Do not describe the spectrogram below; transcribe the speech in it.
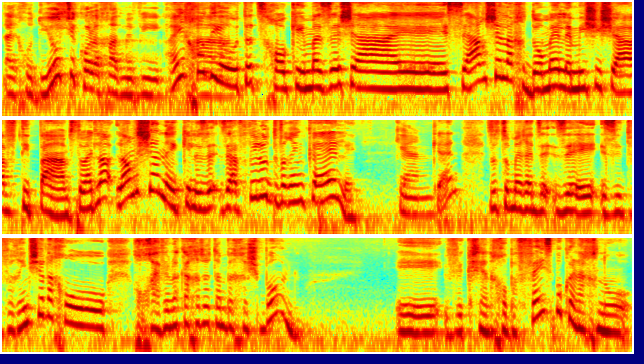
הייחודיות שכל אחד מביא. הייחודיות, הצחוקים הזה שהשיער שלך דומה למישהי שאהבתי פעם. זאת אומרת, לא, לא משנה, כאילו, זה, זה אפילו דברים כאלה. כן. כן? זאת אומרת, זה, זה, זה דברים שאנחנו חייבים לקחת אותם בחשבון. אה, וכשאנחנו בפייסבוק, אנחנו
